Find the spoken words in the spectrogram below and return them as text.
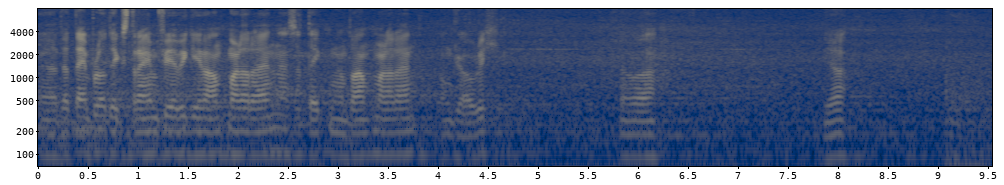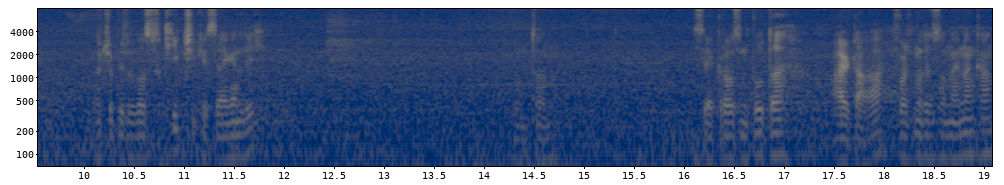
Äh, der Tempel hat extrem farbige Wandmalereien, also Decken und Wandmalereien, unglaublich. Aber ja, hat schon ein bisschen was Kitschiges eigentlich. Und dann sehr großen Buddha-Altar, falls man das so nennen kann.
